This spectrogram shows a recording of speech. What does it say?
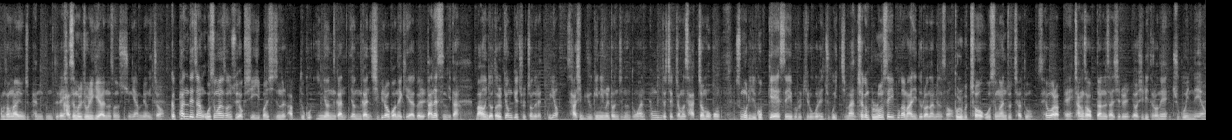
삼성 라이온즈 팬분들의 가슴을 졸이게 하는 선수 중에 한 명이죠. 끝판대장 오승환 선수 역시 이번 시즌을 앞두고 2년간 연간 11억 원의 계약을 따냈습니다. 48경기에 출전을 했고요. 46이닝을 던지는 동안 평균 자책점은 4.50, 27개의 세이브를 기록 을 해주고 있지만 최근 블론 세이브가 많이 늘어나면서 돌부처 오승환조차도 세월 앞에 장사 없다는 사실을 여실히 드러내주고 있네요.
